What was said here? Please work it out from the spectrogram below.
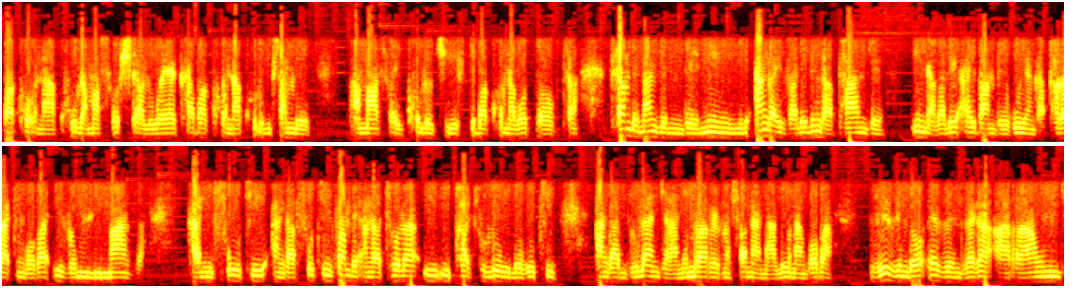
bakhona khulu ama-social worker bakhona khulu mhlambe ama-psychologist bakhona bodoctor mhlambe nangemndenini angayivaleli ngaphandle indaba le ayibambe kuye ngaphakathi ngoba izomlimaza. Kanti futhi angafuthi mhlambe angathola iphathululo ukuthi angandlula njani emrarweni ofana nalona ngoba zizinto ezenzeka around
